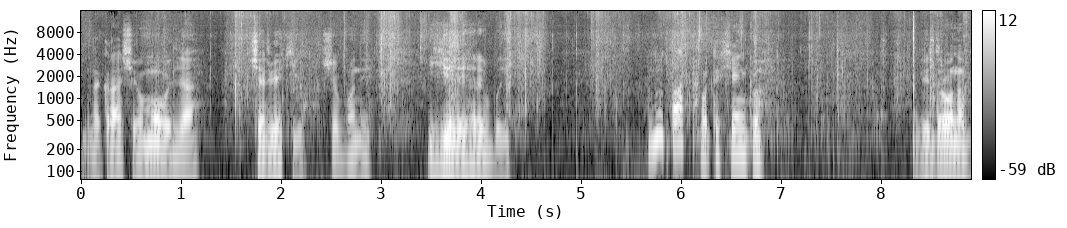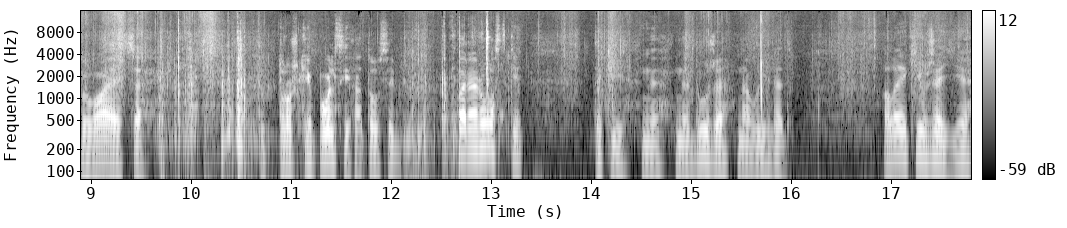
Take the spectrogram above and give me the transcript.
найкращі умови для черв'яків, щоб вони їли гриби. Ну так, потихеньку відро набивається. Тут трошки польських, а то все біле. Переростки такі не, не дуже на вигляд, але які вже є.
